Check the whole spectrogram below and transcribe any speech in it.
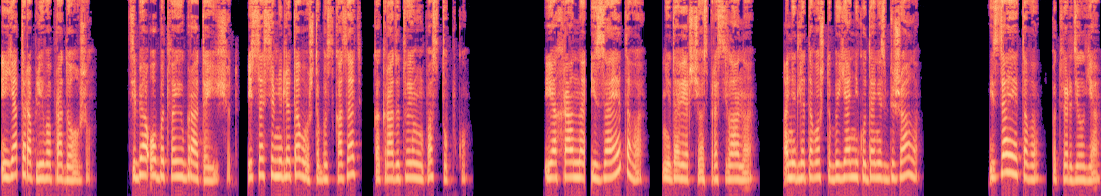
и я торопливо продолжил. «Тебя оба твоих брата ищут, и совсем не для того, чтобы сказать, как рада твоему поступку». «И охрана из-за этого?» – недоверчиво спросила она а не для того, чтобы я никуда не сбежала? Из-за этого, подтвердил я.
